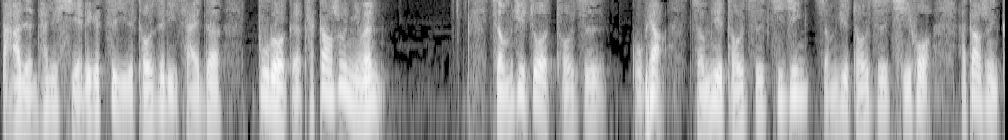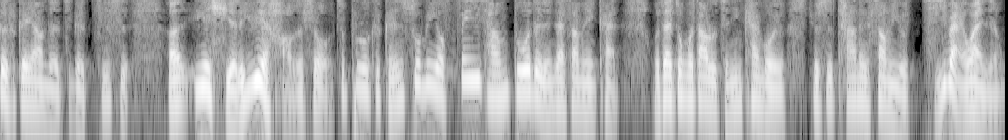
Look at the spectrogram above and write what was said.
达人，他就写了一个自己的投资理财的部落格，他告诉你们怎么去做投资。股票怎么去投资基金？怎么去投资期货？还告诉你各式各样的这个知识。呃，越写的越好的时候，这布洛克可能说不定有非常多的人在上面看。我在中国大陆曾经看过，就是他那个上面有几百万人，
